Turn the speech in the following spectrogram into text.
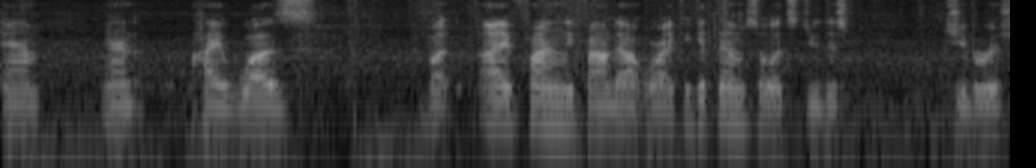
am and I was but I finally found out where I could get them so let's do this gibberish.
